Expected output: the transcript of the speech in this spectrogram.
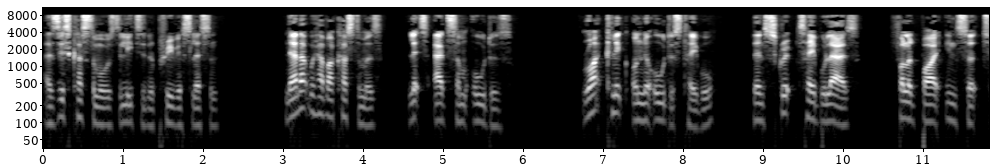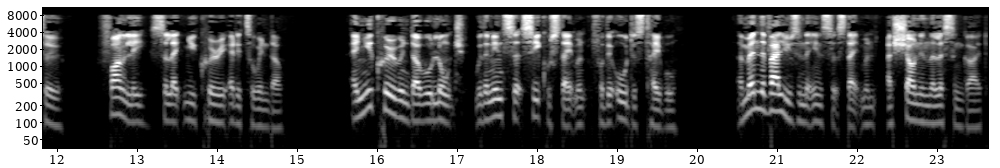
as this customer was deleted in a previous lesson. Now that we have our customers, let's add some orders. Right click on the orders table then script table as, followed by insert to. Finally, select new query editor window. A new query window will launch with an insert SQL statement for the orders table. Amend the values in the insert statement as shown in the lesson guide.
